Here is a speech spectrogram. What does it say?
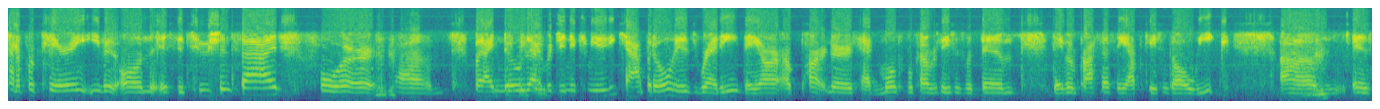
kind of preparing, even on the institution side, for. Mm-hmm. Um, but I know that Virginia Community Capital is ready. They are our partners. Had multiple conversations with them. They've been processing applications all week, um, Mm-hmm. and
